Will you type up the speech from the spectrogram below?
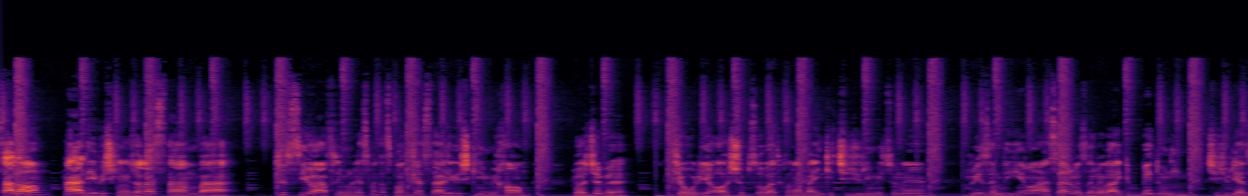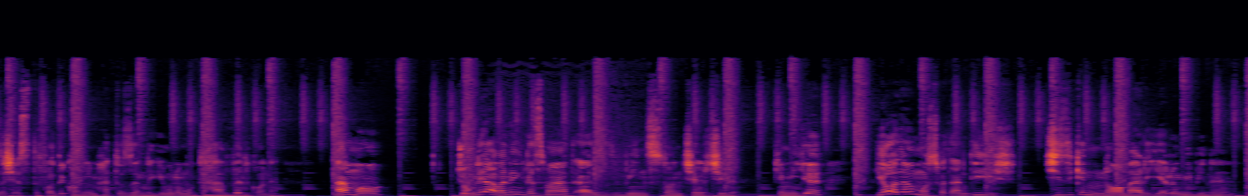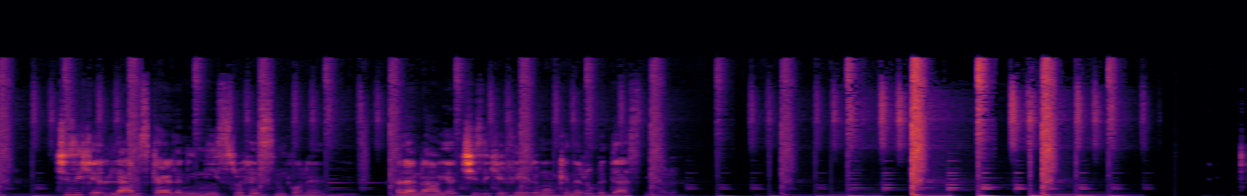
سلام من علی ویشکی نژاد هستم و تو سی و قسمت از پادکست علی ویشکی می‌خوام راجع به تئوری آشوب صحبت کنم و اینکه چجوری می‌تونه روی زندگی ما اثر بذاره و اگه بدونیم چجوری ازش استفاده کنیم حتی زندگیمون رو متحول کنه. اما جمله اول این قسمت از وینستون چرچیله که میگه یه آدم مثبت اندیش چیزی که نامرئیه رو می‌بینه چیزی که لمس کردنی نیست رو حس می‌کنه و در نهایت چیزی که غیر ممکنه رو به دست میاره.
